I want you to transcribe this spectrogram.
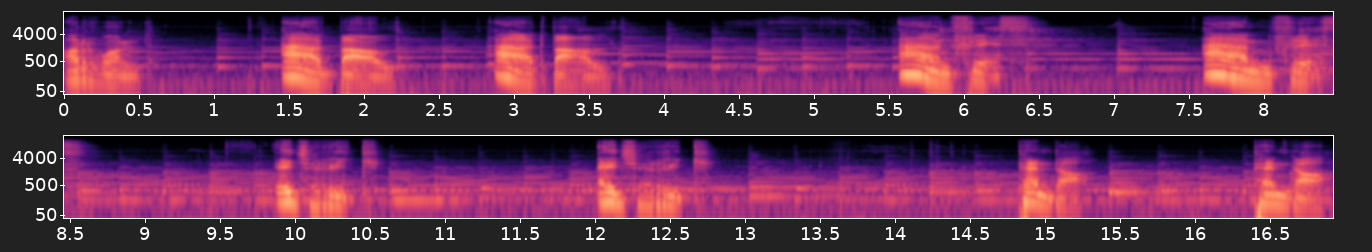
Arwald, Eadbald, Eadbald, Eanfrith, Eanfrith, Ecgric, Ecgric, Penda, Penda,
